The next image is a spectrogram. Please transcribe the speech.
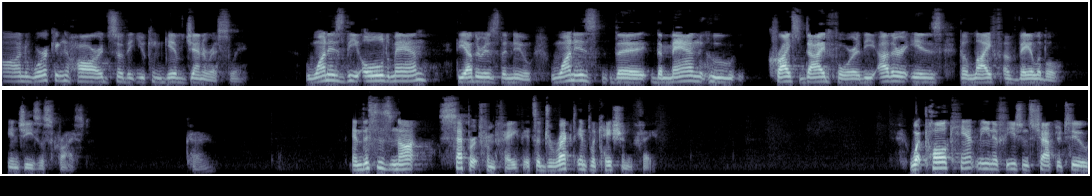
on working hard so that you can give generously. One is the old man, the other is the new. One is the, the man who Christ died for, the other is the life available in Jesus Christ. Okay. And this is not separate from faith, it's a direct implication of faith. What Paul can't mean Ephesians chapter 2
